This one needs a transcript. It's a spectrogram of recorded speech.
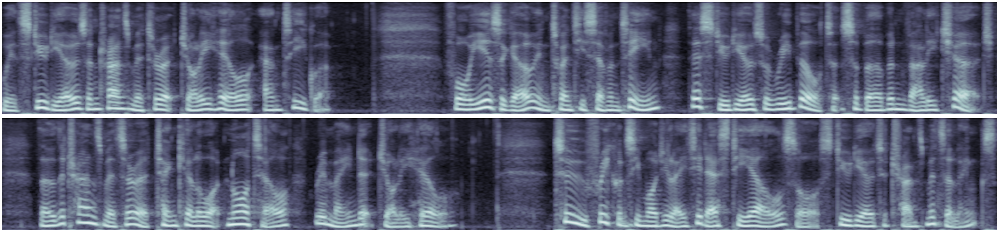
with studios and transmitter at Jolly Hill, Antigua. Four years ago, in 2017, their studios were rebuilt at Suburban Valley Church, though the transmitter, a 10 kilowatt Nautel, remained at Jolly Hill. Two frequency modulated STLs, or studio to transmitter links,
